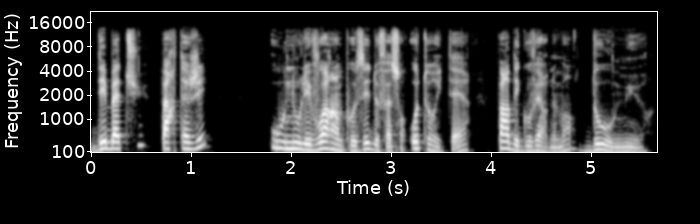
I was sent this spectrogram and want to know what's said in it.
débattue, partagée, ou nous les voir imposer de façon autoritaire par des gouvernements dos au mur?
